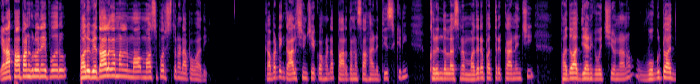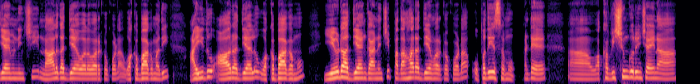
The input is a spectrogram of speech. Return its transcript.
ఎలా పాపానికి లోనైపోయారు? పలు విధాలుగా మనల్ని మో మోసపరుస్తున్నాడు అపవాది. కాబట్టి ఇంకా ఆలస్యం చేయకోకుండా ప్రార్థన సహాయాన్ని తీసుకుని కొరిందలాసిన మొదటి పత్రిక నుంచి పదో అధ్యాయానికి వచ్చి ఉన్నాను. ఒకటో అధ్యాయం నుంచి నాలుగు అధ్యాయాల వరకు కూడా ఒక భాగం అది ఐదు ఆరు అధ్యాయాలు ఒక భాగము. ఏడో అధ్యాయం కానించి పదహారు అధ్యాయం వరకు కూడా ఉపదేశము. అంటే ఒక విషయం గురించి అయినా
